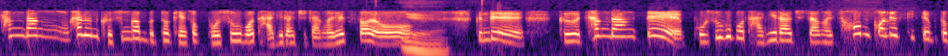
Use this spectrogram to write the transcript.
창당하는 그 순간부터 계속 보수 후보 단일화 주장을 했어요. 예. 근데 그 창당 때 보수 후보 단일화 주장을 처음 꺼냈을 때부터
